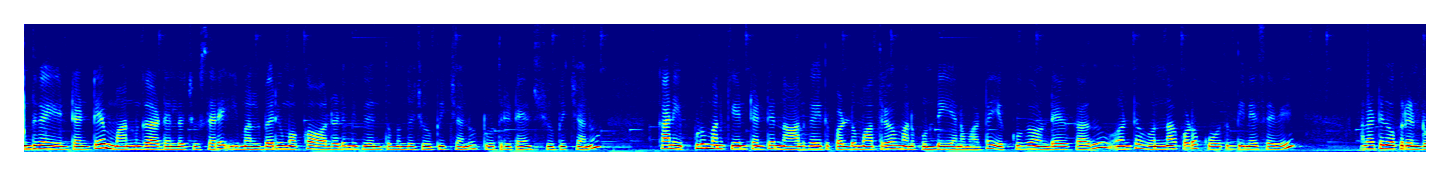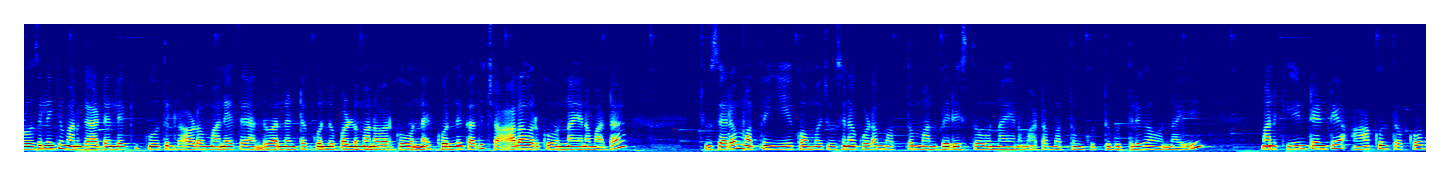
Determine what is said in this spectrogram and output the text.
ముందుగా ఏంటంటే మన గార్డెన్లో చూసారే ఈ మల్బెరీ మొక్క ఆల్రెడీ మీకు ఇంతకుముందు చూపించాను టూ త్రీ టైమ్స్ చూపించాను. కానీ ఇప్పుడు మనకి ఏంటంటే నాలుగైదు పళ్ళు మాత్రమే మనకు ఉండేవి అనమాట ఎక్కువగా ఉండేవి కాదు అంటే ఉన్నా కూడా కోతులు తినేసేవి. అలాంటిది ఒక రెండు రోజుల నుంచి మన గార్డెన్లోకి కోతులు రావడం మానేసాయి అందువల్ల అంటే కొన్ని పళ్ళు మన వరకు ఉన్నాయి. కొన్ని కాదు చాలా వరకు ఉన్నాయన్నమాట. చూసారా? మొత్తం ఏ కొమ్మ చూసినా కూడా మొత్తం మల్బెరీస్తో ఉన్నాయన్నమాట. మొత్తం గుత్తు గుత్తులుగా ఉన్నాయి. మనకి ఏంటంటే ఆకులు తక్కువ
